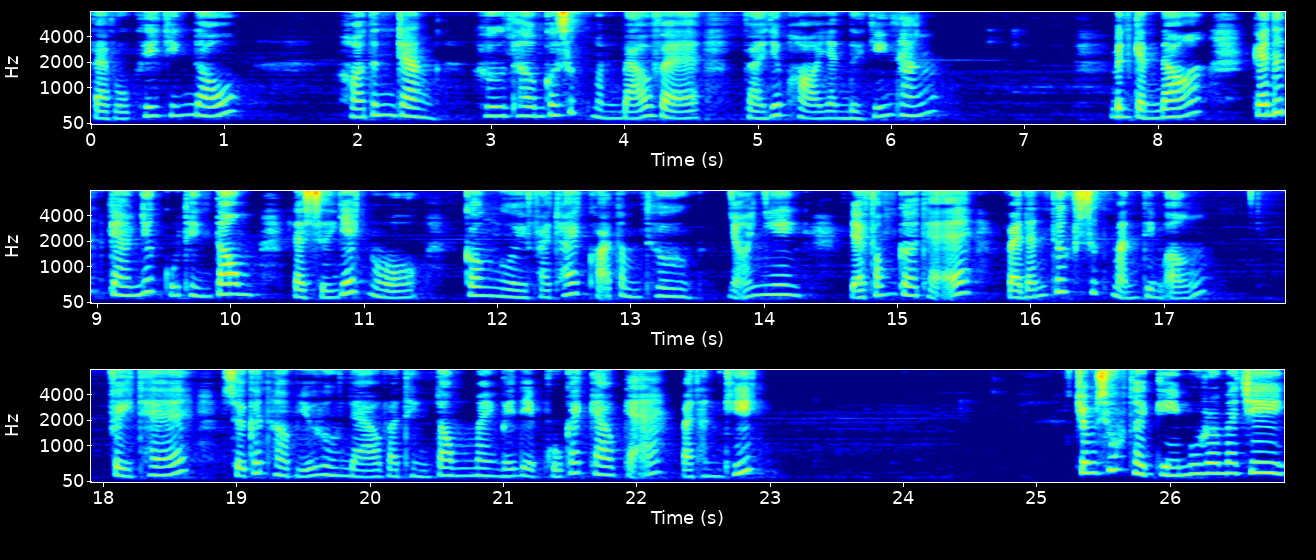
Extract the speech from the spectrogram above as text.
và vũ khí chiến đấu. Họ tin rằng hương thơm có sức mạnh bảo vệ và giúp họ giành được chiến thắng. Bên cạnh đó, cái đích cao nhất của thiền tông là sự giác ngộ, con người phải thoát khỏi tầm thường, nhỏ nhen, giải phóng cơ thể và đánh thức sức mạnh tiềm ẩn. Vì thế, sự kết hợp giữa hương đạo và thiền tông mang vẻ đẹp của các cao cả và thanh khiết. Trong suốt thời kỳ Muromachi,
